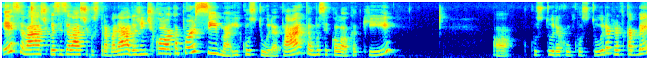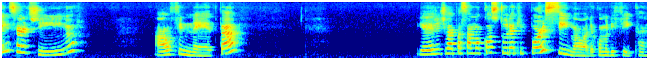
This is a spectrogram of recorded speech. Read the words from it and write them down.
esse elástico, esses elásticos trabalhados, a gente coloca por cima e costura, tá? Então, você coloca aqui, ó, costura com costura, pra ficar bem certinho. Alfineta. E aí, a gente vai passar uma costura aqui por cima, olha como ele fica.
